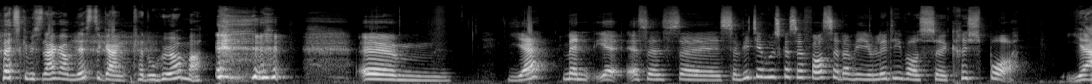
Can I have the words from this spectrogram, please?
hvad skal vi snakke om næste gang? Kan du høre mig? Øhm, ja, men ja, altså, så, så vidt jeg husker, så fortsætter vi jo lidt i vores øh, krigsspor. Ja,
